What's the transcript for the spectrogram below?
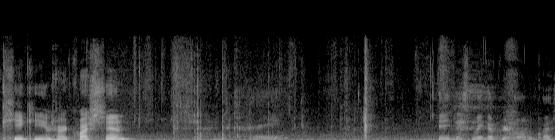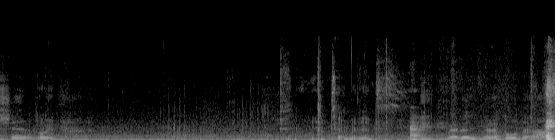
Kiki and her question. Okay. Can you just make up your own question or not? Ten minutes. You better, you better hold on.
